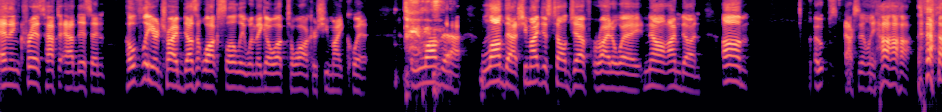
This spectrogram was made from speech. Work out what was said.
And then Chris, have to add this in Hopefully, your tribe doesn't walk slowly when they go up to walk, or she might quit. Love that. Love that. She might just tell Jeff right away, "No, I'm done." Um, oops, accidentally. Ha ha ha.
